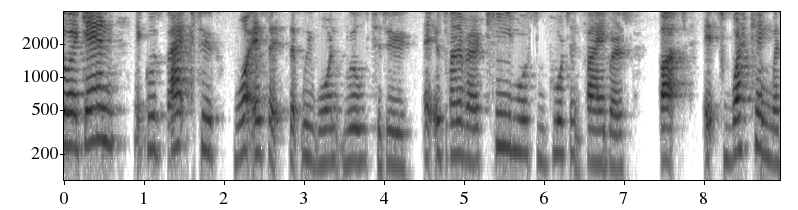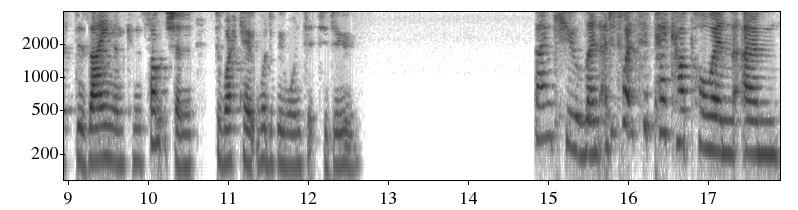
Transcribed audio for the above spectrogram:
So again, it goes back to what is it that we want wool to do? It is one of our key, most important fibres, but it's working with design and consumption to work out what do we want it to do. Thank you, Lynn. I just want to pick up on um,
